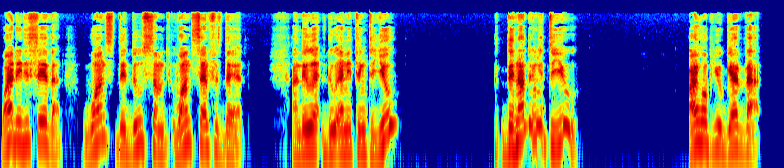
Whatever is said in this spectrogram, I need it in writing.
Why did he say that? Once they do some, once self is dead and they do anything to you, they're not doing it to you. I hope you get that.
